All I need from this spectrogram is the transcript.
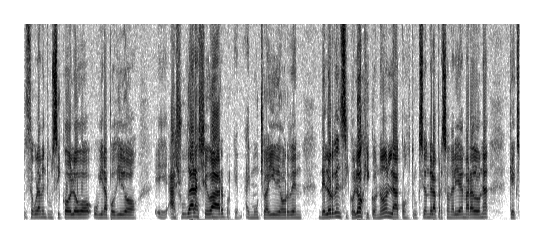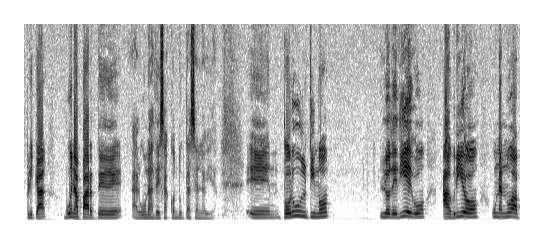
seguramente un psicólogo hubiera podido eh, ayudar a llevar, porque hay mucho ahí de orden, del orden psicológico, ¿no? La construcción de la personalidad de Maradona, que explica buena parte de algunas de esas conductas en la vida. Eh, por último, lo de Diego abrió una nueva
